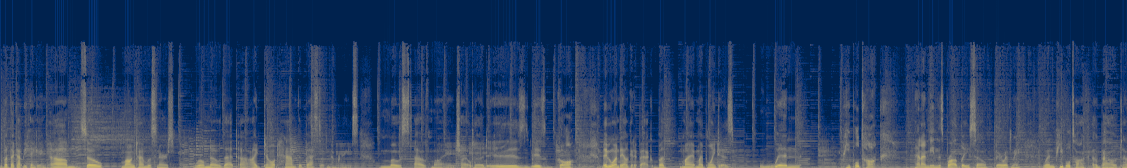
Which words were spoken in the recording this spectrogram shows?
but that got me thinking. Um, so, longtime listeners will know that uh, I don't have the best of memories most of my childhood is is gone. Maybe one day I'll get it back, but my my point is when people talk, and I mean this broadly, so bear with me. When people talk about uh,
